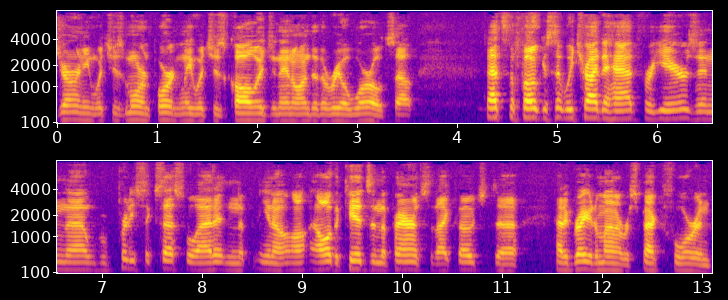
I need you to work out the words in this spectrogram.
journey, which is more importantly, which is college and then on to the real world. So that's the focus that we tried to have for years, and uh, we're pretty successful at it. And you know, all, all the kids and the parents that I coached uh, had a great amount of respect for, and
